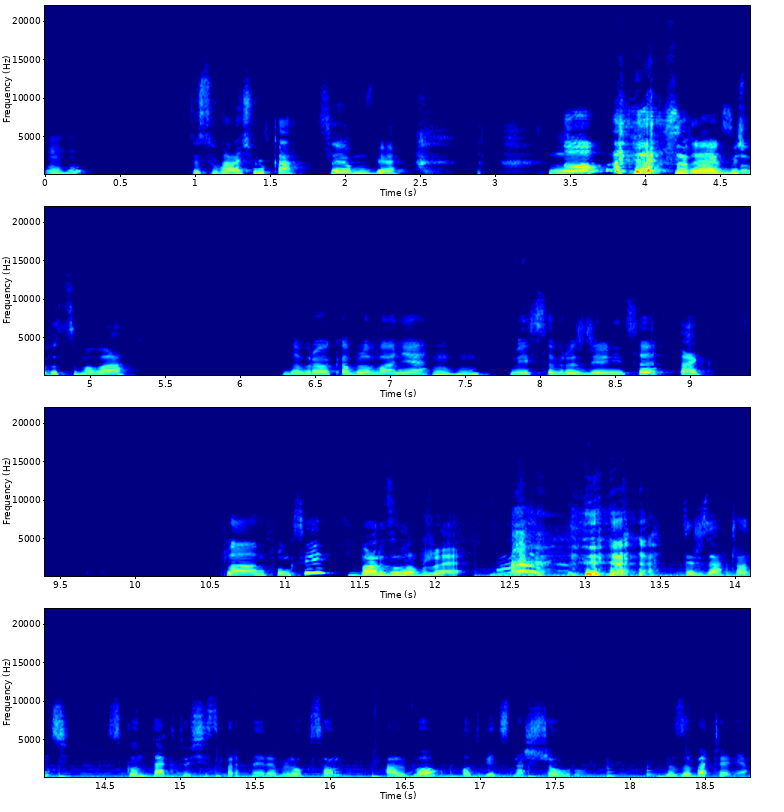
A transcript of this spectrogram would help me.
Mhm. Ty słuchałaś, Julka, co ja mówię? No, To słucham. jakbyś podsumowała? Dobre okablowanie, Mhm. miejsce w rozdzielnicy, Tak? plan funkcji. Bardzo dobrze. Chcesz zacząć? Skontaktuj się z partnerem Loxon albo odwiedź nasz showroom. Do zobaczenia.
